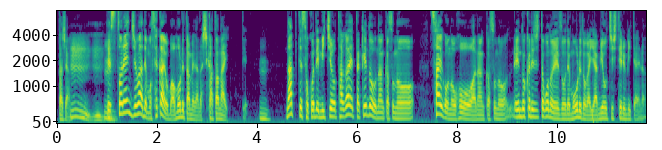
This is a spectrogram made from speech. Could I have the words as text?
たじゃん、うんうんうん。でストレンジはでも世界を守るためなら仕方ないって。うん。なってそこで道をたがえたけどなんかその最後の方はなんかそのエンドクレジット後の映像でモルドが闇落ちしてるみたいな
